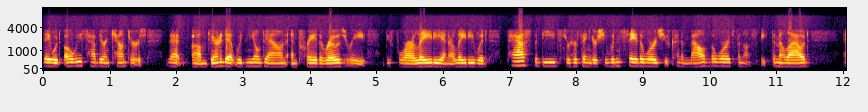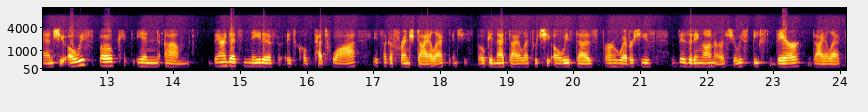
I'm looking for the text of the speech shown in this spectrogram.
they would always have their encounters. That um, Bernadette would kneel down and pray the rosary before Our Lady, and Our Lady would pass the beads through her fingers. She wouldn't say the words; she would kind of mouth the words, but not speak them aloud. And she always spoke in um, Bernadette's native. It's called patois it's like a French dialect, and she spoke in that dialect, which she always does for whoever she's visiting on Earth. She always speaks their dialect.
